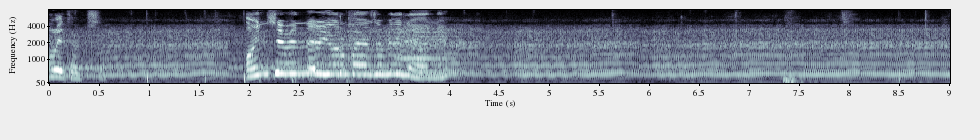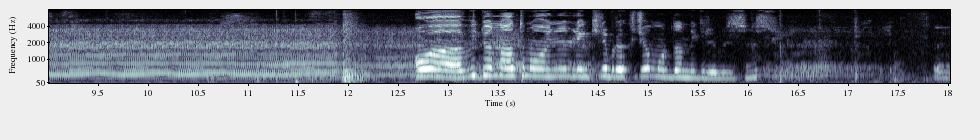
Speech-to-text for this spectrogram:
Evet arkadaşlar. Oyunu sevenler yoruma yazabilir yani. O videonun altına oyunun linkini bırakacağım. Oradan da girebilirsiniz. Öyle.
